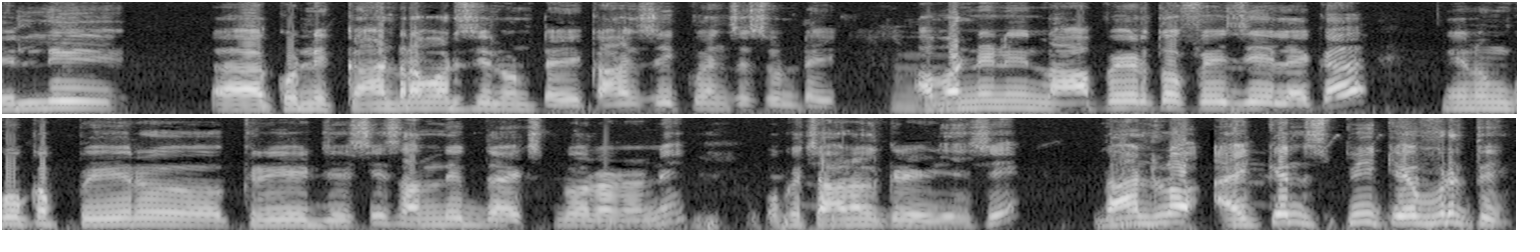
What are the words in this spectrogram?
వెళ్ళి కొన్ని కాంట్రవర్సీలు ఉంటాయి కాన్సిక్వెన్సెస్ ఉంటాయి. అవన్నీ నేను నా పేరుతో ఫేస్ చేయలేక నేను ఇంకొక పేరు క్రియేట్ చేసి సందీప్ ద ఎక్స్ప్లోరర్ అని ఒక ఛానల్ క్రియేట్ చేసి దాంట్లో ఐ కెన్ స్పీక్ ఎవ్రీథింగ్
